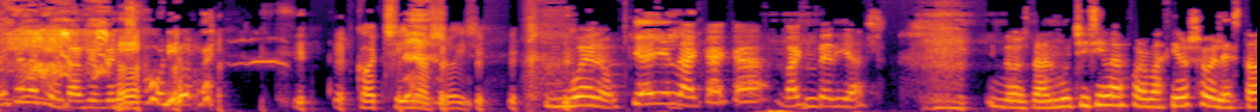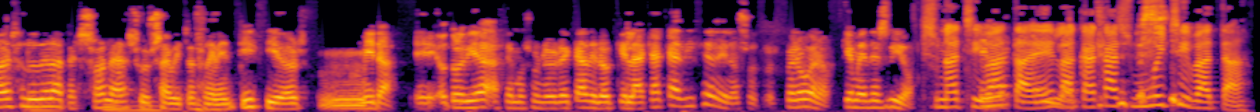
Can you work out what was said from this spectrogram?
vete a la mierda, Rex. Cochinos sois. Bueno, ¿qué hay en la caca? Bacterias. Nos dan muchísima información sobre el estado de salud de la persona, sus hábitos alimenticios. Mira, eh, otro día hacemos una eureka de lo que la caca dice de nosotros. Pero bueno, que me desvío. Es una chivata, ¿eh? La caca es muy chivata.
